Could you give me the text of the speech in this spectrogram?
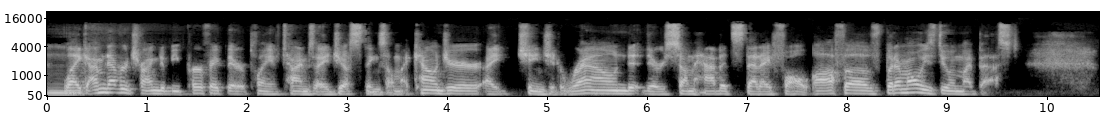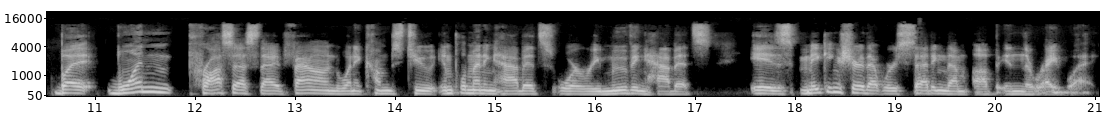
Mm. Like I'm never trying to be perfect. There are plenty of times I adjust things on my calendar. I change it around. There's some habits that I fall off of, but I'm always doing my best. But one process that I've found when it comes to implementing habits or removing habits is making sure that we're setting them up in the right way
